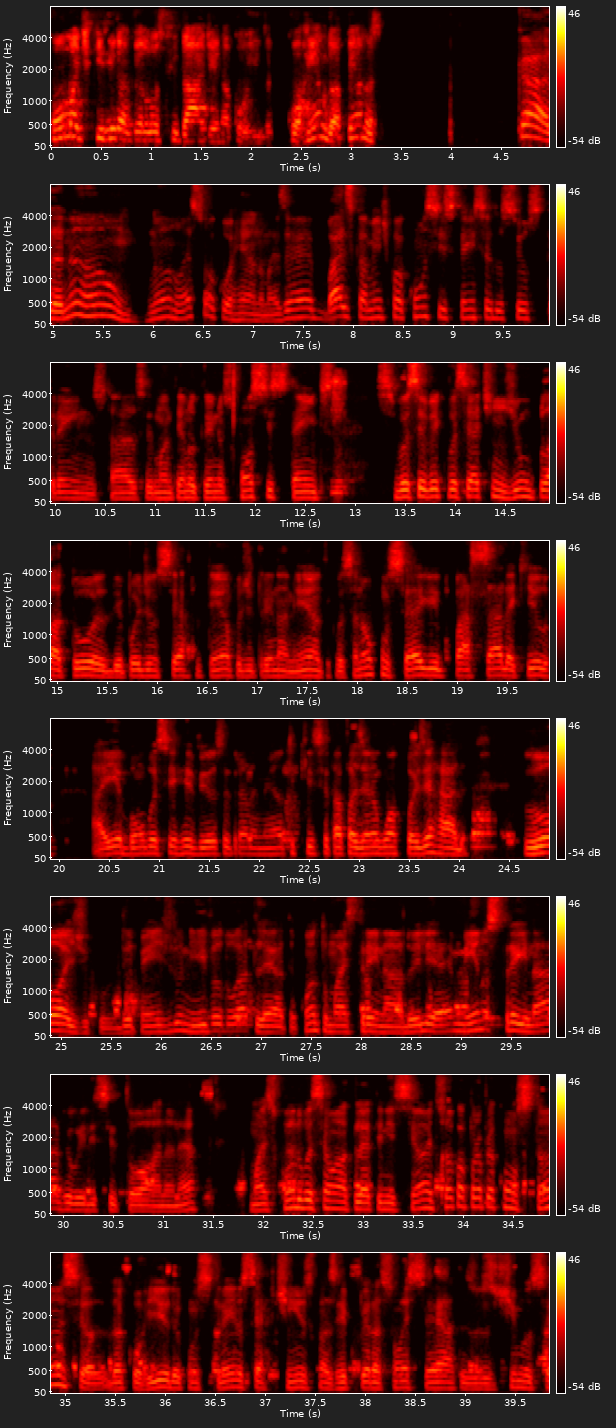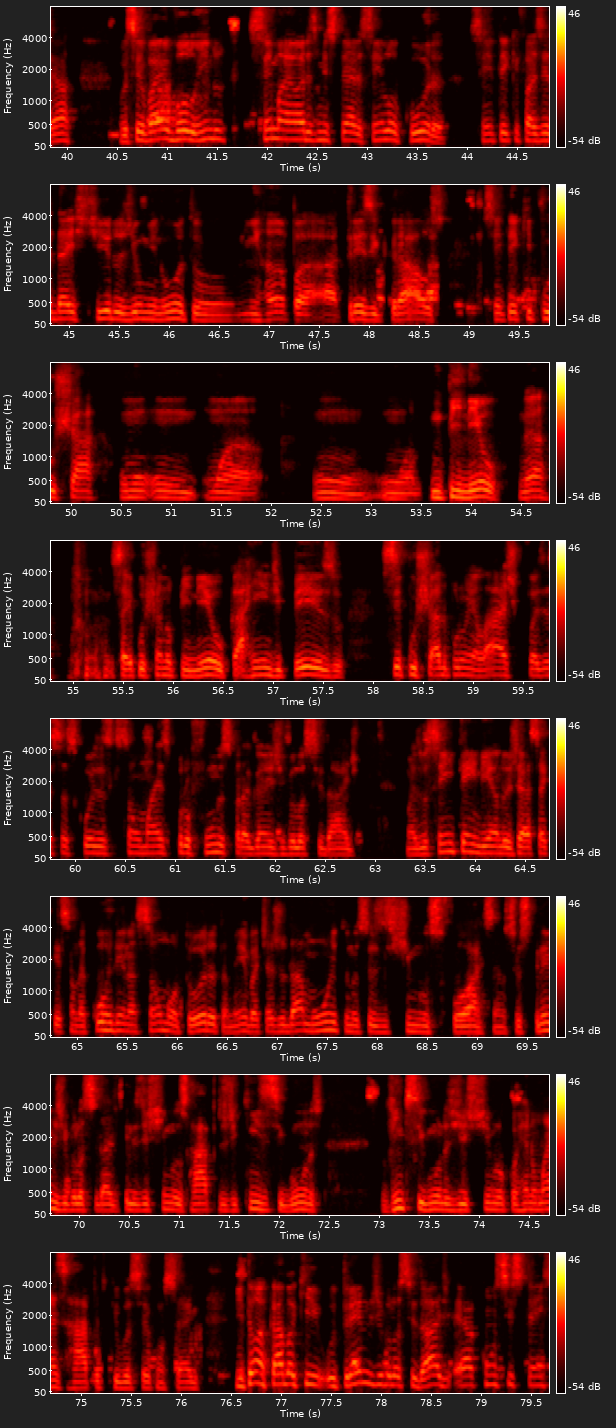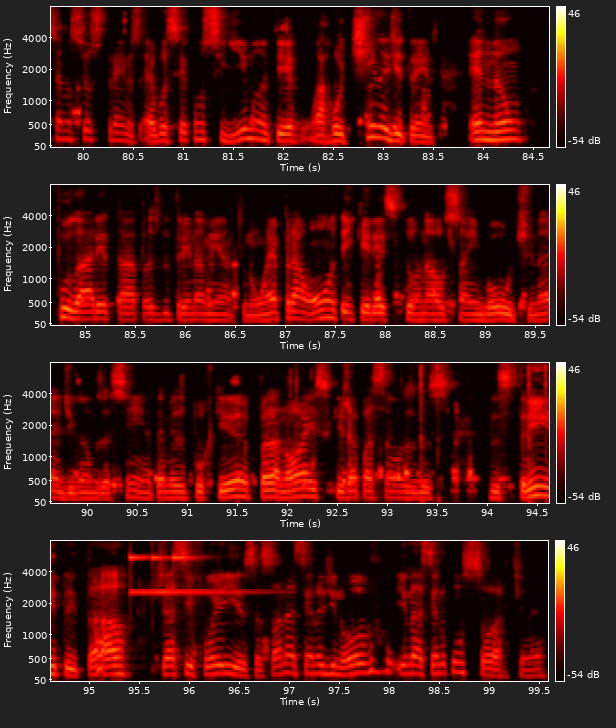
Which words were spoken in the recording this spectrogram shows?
como adquirir a velocidade na corrida? Correndo apenas? Cara, não, não, não é só correndo, mas é basicamente com a consistência dos seus treinos, tá? Você mantendo treinos consistentes. Se você vê que você atingiu um platô depois de um certo tempo de treinamento, que você não consegue passar daquilo, aí é bom você rever o seu treinamento que você está fazendo alguma coisa errada. Lógico, depende do nível do atleta. Quanto mais treinado ele é, menos treinável ele se torna, né? Mas quando você é um atleta iniciante, só com a própria constância da corrida, com os treinos certinhos, com as recuperações certas, os estímulos certos, você vai evoluindo sem maiores mistérios, sem loucura, sem ter que fazer 10 tiros de um minuto em rampa a 13 graus, sem ter que puxar um, um, uma, um, uma, um pneu, né? sair puxando o pneu, carrinho de peso, ser puxado por um elástico, fazer essas coisas que são mais profundas para ganhos de velocidade. Mas você entendendo já essa questão da coordenação motora também vai te ajudar muito nos seus estímulos fortes, né? nos seus treinos de velocidade, aqueles estímulos rápidos de 15 segundos, 20 segundos de estímulo correndo mais rápido que você consegue. Então acaba que o treino de velocidade é a consistência nos seus treinos, é você conseguir manter a rotina de treinos, é não pular etapas do treinamento. Não é para ontem querer se tornar o Sain Bolt, né? Digamos assim, até mesmo porque para nós que já passamos dos, dos 30 e tal, já se foi isso, é só nascendo de novo e nascendo com sorte, né?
